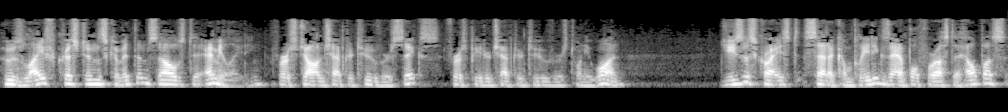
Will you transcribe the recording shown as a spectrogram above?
whose life Christians commit themselves to emulating, 1 John chapter 2 verse 6, 1 Peter chapter 2 verse 21, Jesus Christ set a complete example for us to help us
